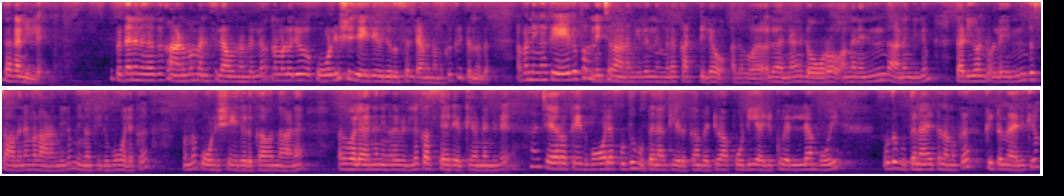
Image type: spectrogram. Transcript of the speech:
ഇതാ കണ്ടില്ലേ? ഇപ്പം തന്നെ നിങ്ങൾക്ക് കാണുമ്പോൾ മനസ്സിലാവുന്നുണ്ടല്ലോ. നമ്മളൊരു പോളിഷ് ചെയ്ത ഒരു റിസൾട്ടാണ് നമുക്ക് കിട്ടുന്നത്. അപ്പം നിങ്ങൾക്ക് ഏത് ഫർണിച്ചർ ആണെങ്കിലും നിങ്ങളുടെ കട്ടിലോ അതുപോലെ തന്നെ ഡോറോ അങ്ങനെ എന്താണെങ്കിലും തടി കൊണ്ടുള്ള എന്ത് സാധനങ്ങളാണെങ്കിലും നിങ്ങൾക്ക് ഇതുപോലൊക്കെ ഒന്ന് പോളിഷ് ചെയ്തെടുക്കാവുന്നതാണ്. അതുപോലെ തന്നെ നിങ്ങളുടെ വീട്ടിൽ കസേരയൊക്കെ ഉണ്ടെങ്കിൽ ആ ചെയറൊക്കെ ഇതുപോലെ പുതുപുത്തനാക്കി എടുക്കാൻ പറ്റും. ആ പൊടി അഴുക്കും എല്ലാം പോയി പുതുപുത്തനായിട്ട് നമുക്ക് കിട്ടുന്നതായിരിക്കും.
